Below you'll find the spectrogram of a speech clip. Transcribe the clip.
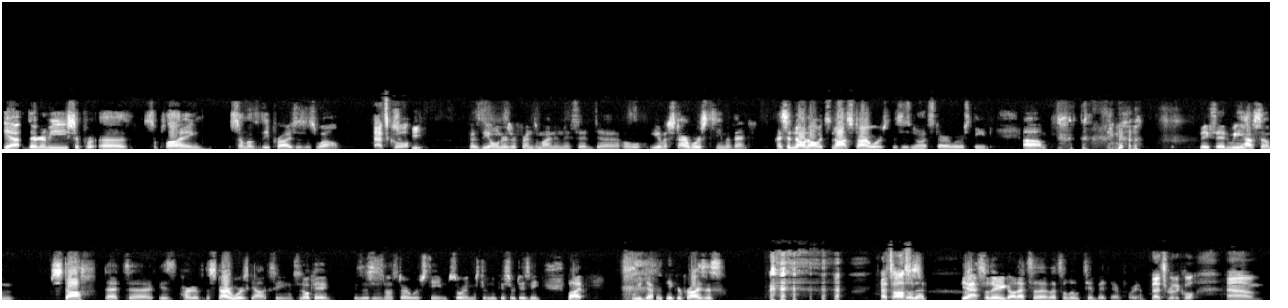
Yeah, they're going to be supp- uh, supplying some of the prizes as well That's cool. because the owners are friends of mine, and they said, uh, "Oh, you have a Star Wars theme event." I said, "No, no, it's not Star Wars. This is not Star Wars themed." Um, they said we have some stuff that uh, is part of the Star Wars galaxy. And I said, okay, because this is not Star Wars themed. Sorry, Mr. Lucas or Disney, but we definitely take your prizes. That's awesome. So that, yeah. So there you go. That's a that's a little tidbit there for you. That's really cool. Um,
